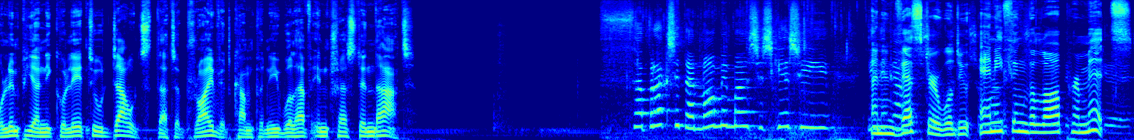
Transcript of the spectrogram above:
Olympia Nicoletou doubts that a private company will have interest in that. An investor will do anything the law permits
